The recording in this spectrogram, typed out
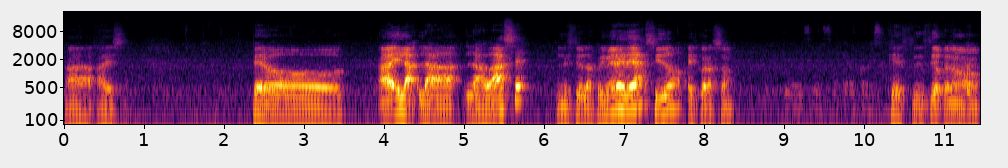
a, a esta. Pero hay la, la, la base, la primera idea ha sido el corazón. Que estilo que no...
